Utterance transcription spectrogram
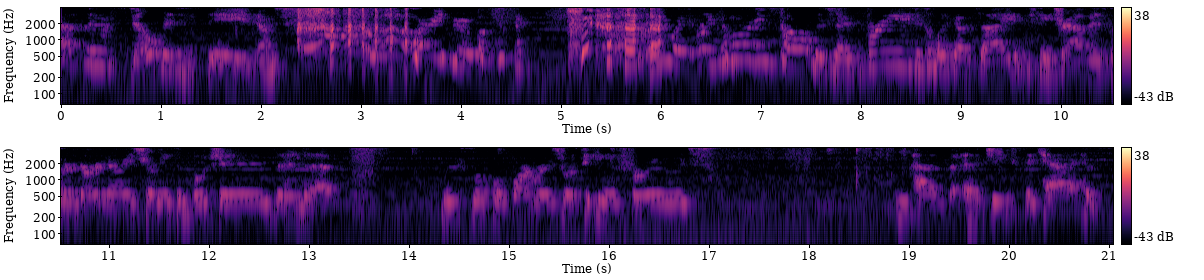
passive stealth is insane. I'm just, how are you? Anyway, like the morning's calm, there's a nice breeze. You can look outside. You see Travis, our gardener. He's trimming some bushes, and uh, there's local farmers who are picking the fruit. You have uh, Jinx the cat has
